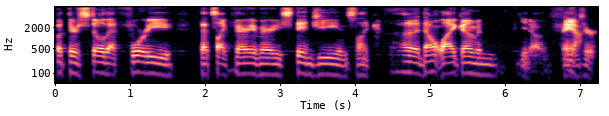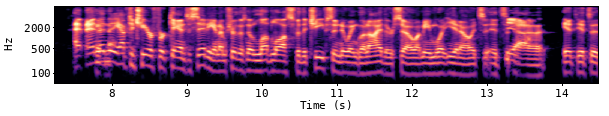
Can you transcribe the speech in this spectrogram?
But there's still that 40 that's like very, very stingy and it's like, uh, don't like them. And, you know, fans yeah. are. And, then they have to cheer for Kansas City, and I'm sure there's no love lost for the Chiefs in New England either. So, I mean, what you know, it's it's yeah. Uh, it, it's a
